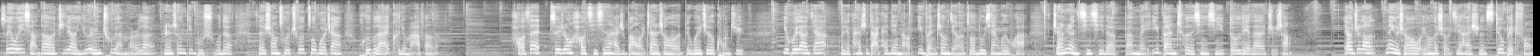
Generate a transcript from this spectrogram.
所以我一想到这就要一个人出远门了，人生地不熟的，再上错车坐过站回不来，可就麻烦了。好在最终好奇心还是帮我战胜了对未知的恐惧。一回到家，我就开始打开电脑，一本正经的做路线规划，整整齐齐的把每一班车的信息都列在了纸上。要知道那个时候我用的手机还是 Stupid phone，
